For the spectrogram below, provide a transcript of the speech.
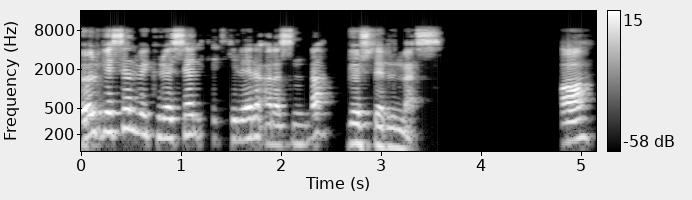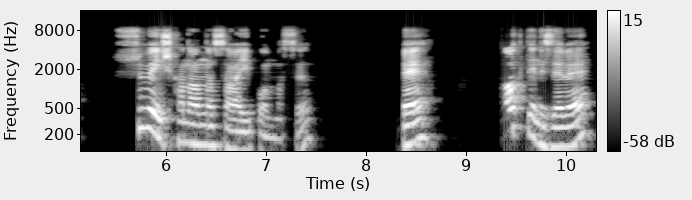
bölgesel ve küresel etkileri arasında gösterilmez? A. Süveyş kanalına sahip olması. B. Akdeniz'e ve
